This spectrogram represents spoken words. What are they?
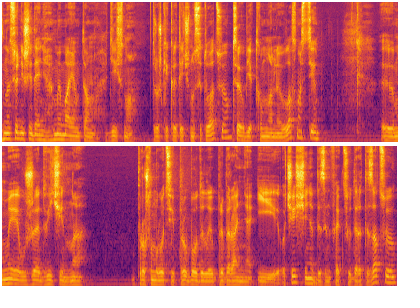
На сьогоднішній день ми маємо там дійсно трошки критичну ситуацію. Це об'єкт комунальної власності. Е, Ми вже двічі на прошлому році проводили прибирання і очищення, дезінфекцію, дератизацію.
